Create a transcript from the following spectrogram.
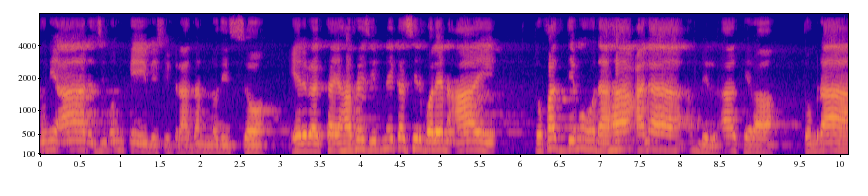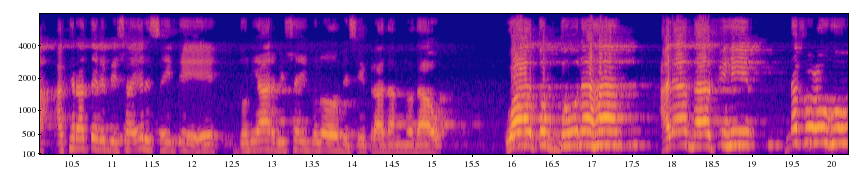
দুনিয়ার জীবনকে বেশি প্রাধান্য দিচ্ছ। এর ব্যাখ্যায় হাফেজ ইবনে কাসির বলেন আয় তুকাদ্দিমুনাহা আলা আমরিল আখিরা তোমরা আখিরাতের বিষয়ের চাইতে দুনিয়ার বিষয়গুলো বেশি প্রাধান্য দাও ওয়া তুবদুনাহা على ما فيه نفعهم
